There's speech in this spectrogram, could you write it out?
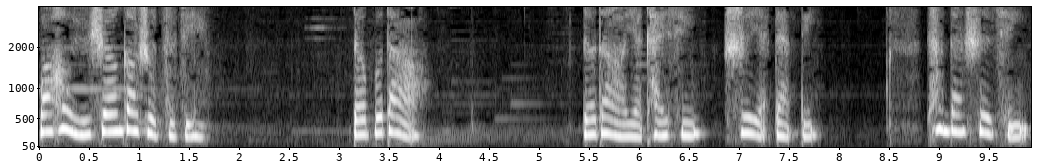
往后余生，告诉自己，得不到，得到也开心，失也淡定。看淡事情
